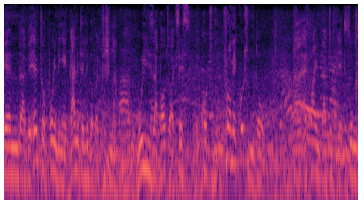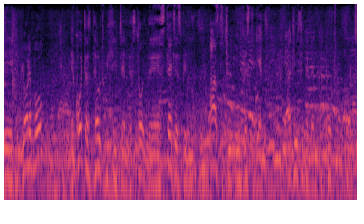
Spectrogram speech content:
And uh, the act of pointing a gun at a legal practitioner who is about to access a courtroom from a courtroom door, uh, I find that to be extremely deplorable. The court has dealt with it, and the, the state has been asked to investigate that incident and report to court.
